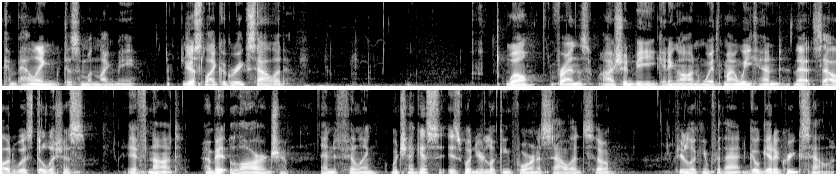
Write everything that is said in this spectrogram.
compelling to someone like me just like a Greek salad. Well, friends, I should be getting on with my weekend. That salad was delicious, if not a bit large and filling, which I guess is what you're looking for in a salad. So if you're looking for that, go get a Greek salad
